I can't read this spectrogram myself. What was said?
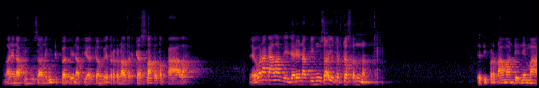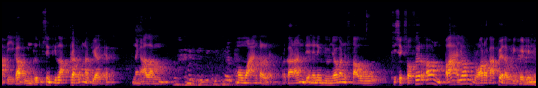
Mane Nabi Musa niku debat dengan Nabi Adam, terkenal cerdas lah tetap kalah. Ya ora kalah be dari Nabi Musa ya cerdas tenan. Jadi pertama dekne mati kabundut itu sing dilabrak Nabi Adam neng alam mau mangkel. Perkara dekne ning dunia kan wis tau disiksa Firaun, pelayon, lara kabeh lah uripe dene.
